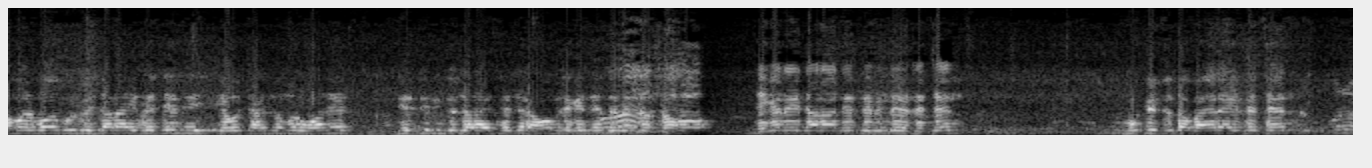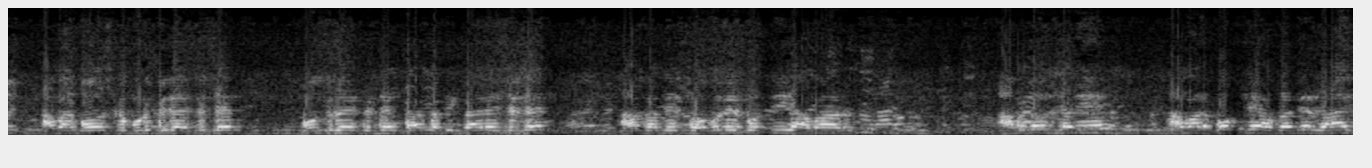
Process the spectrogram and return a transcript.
আমার মহাপূর্বে যারা এসেছেন, এই চার নম্বর ওয়ানের নেতৃবৃন্দ যারা এসেছেন, আওয়ামী লীগের নেতৃবৃন্দ সহ এখানে যারা নেতৃবৃন্দ এসেছেন, মুক্তিযোদ্ধা ভাইয়েরা এসেছেন, আমার বয়স্ক মুরব্বীরা এসেছেন, বন্ধুরা এসেছেন, সাংবাদিক ভাইয়েরা এসেছেন। আপনাদের সকলের প্রতি আমার আবেদন জানিয়ে আমার পক্ষে আপনাদের রায়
